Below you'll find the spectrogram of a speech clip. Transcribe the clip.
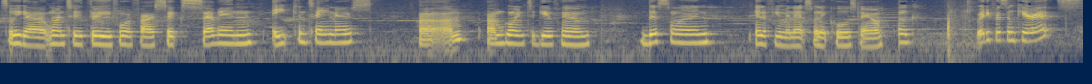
So we got one, two, three, four, five, six, seven, eight containers. Um, I'm going to give him this one in a few minutes when it cools down. Look, ready for some carrots?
